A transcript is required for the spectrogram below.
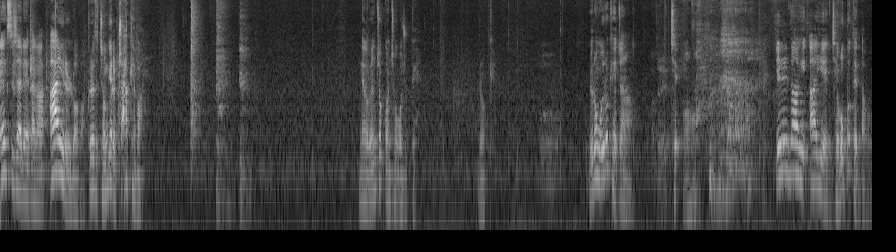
x 자리에다가 i를 넣어봐. 그래서 전개를 쫙 해봐. 내가 왼쪽 건 적어줄게. 이렇게. 요런 거 이렇게 했잖아. 맞아요. 제, 어. 1 더하기 i의 제곱부터 했다고.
